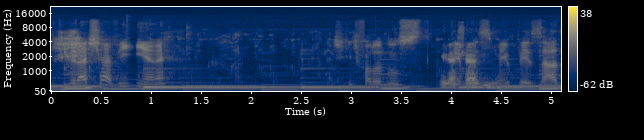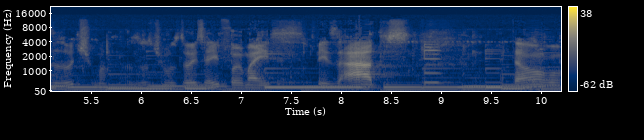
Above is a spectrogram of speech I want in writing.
Virar chavinha, né? Acho que a gente falou uns Virar temas chavinha. meio pesados, os últimos, os últimos dois aí foram mais pesados. Então,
